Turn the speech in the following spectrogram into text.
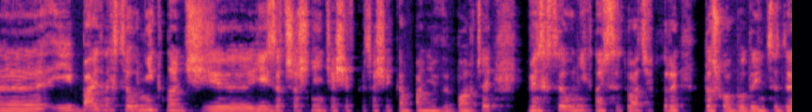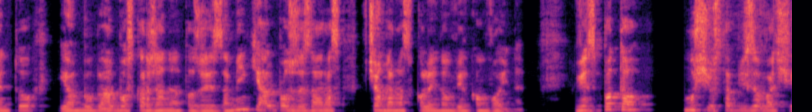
E, I Biden chce uniknąć e, jej zatrzaśnięcia się w czasie kampanii wyborczej, więc chce uniknąć sytuacji, w której doszłoby do incydentu i on byłby albo oskarżany o to, że jest za miękki, albo że zaraz wciąga nas w kolejną wielką wojnę. Więc po to musi ustabilizować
